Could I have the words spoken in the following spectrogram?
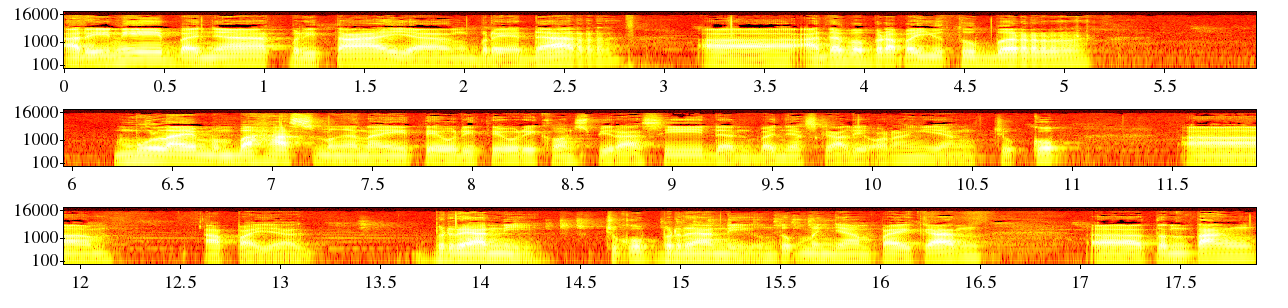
Hari ini banyak berita yang beredar. Uh, ada beberapa youtuber mulai membahas mengenai teori-teori konspirasi dan banyak sekali orang yang cukup uh, apa ya berani, cukup berani untuk menyampaikan uh, tentang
